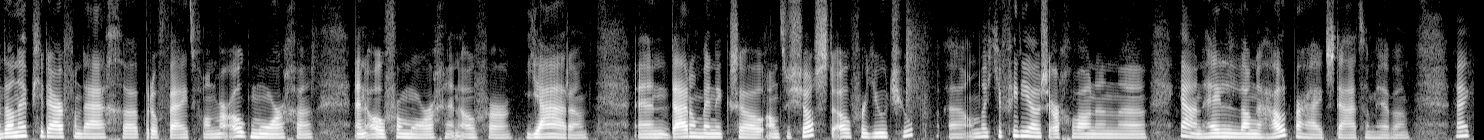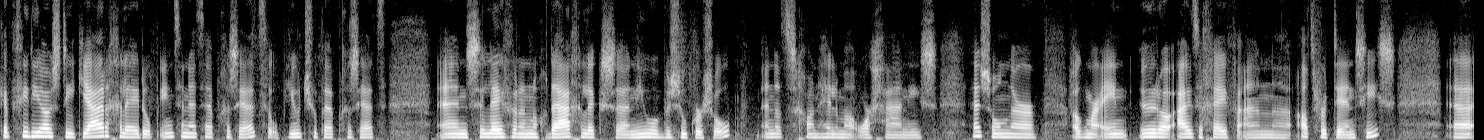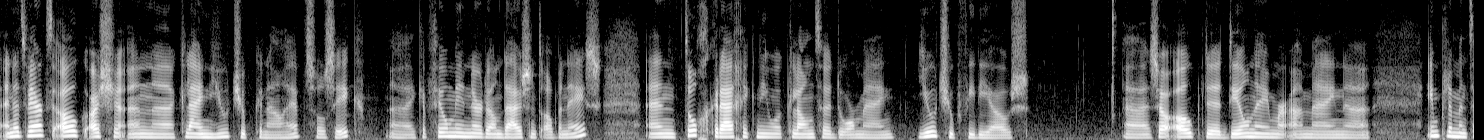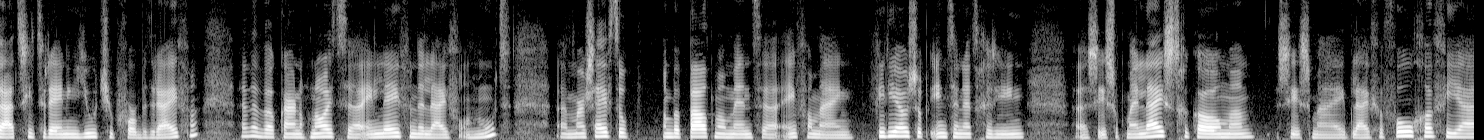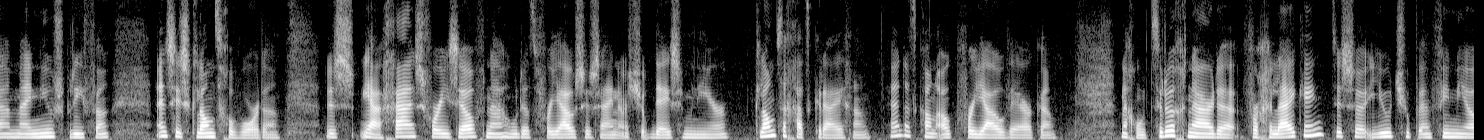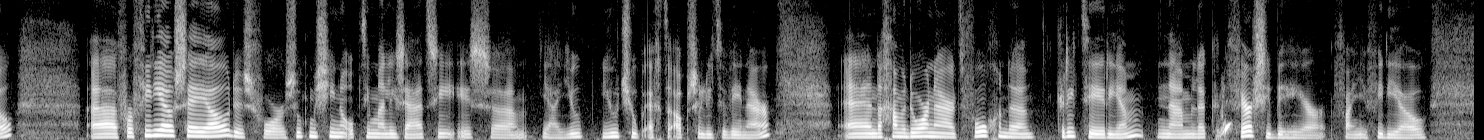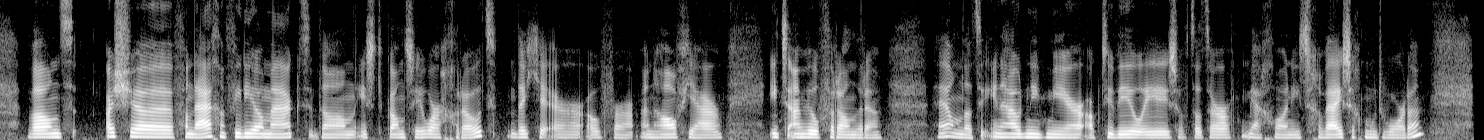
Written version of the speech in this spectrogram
dan heb je daar vandaag profijt van, maar ook morgen en overmorgen en over jaren. En daarom ben ik zo enthousiast over YouTube. Uh, omdat je video's er gewoon een, uh, ja, een hele lange houdbaarheidsdatum hebben. ik heb video's die ik jaren geleden op internet heb gezet, op YouTube heb gezet. En ze leveren nog dagelijks uh, nieuwe bezoekers op. En dat is gewoon helemaal organisch. zonder ook maar 1 euro uit te geven aan advertenties. en het werkt ook als je een klein YouTube kanaal hebt, zoals ik. ik heb veel minder dan 1000 abonnees. En toch krijg ik nieuwe klanten door mijn YouTube-video's. Uh, zo ook de deelnemer aan mijn uh, implementatietraining YouTube voor bedrijven. we hebben elkaar nog nooit uh, in levende lijf ontmoet. maar ze heeft op een bepaald moment een van mijn video's op internet gezien. ze is op mijn lijst gekomen. Ze is mij blijven volgen via mijn nieuwsbrieven. En ze is klant geworden. Dus ja, ga eens voor jezelf na hoe dat voor jou zou zijn als je op deze manier klanten gaat krijgen. dat kan ook voor jou werken. Nou goed, terug naar de vergelijking tussen YouTube en Vimeo. Uh, voor video SEO, dus voor zoekmachine optimalisatie, is uh, ja, YouTube echt de absolute winnaar. En dan gaan we door naar het volgende criterium, namelijk versiebeheer van je video. Want als je vandaag een video maakt, dan is de kans heel erg groot dat je er over een half jaar iets aan wil veranderen. omdat de inhoud niet meer actueel is of dat er ja, gewoon iets gewijzigd moet worden.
